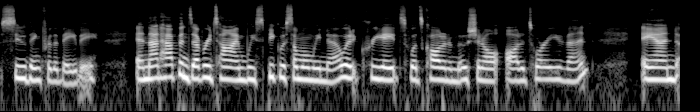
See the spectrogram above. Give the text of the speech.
soothing for the baby. And that happens every time we speak with someone we know. It creates what's called an emotional auditory event. And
